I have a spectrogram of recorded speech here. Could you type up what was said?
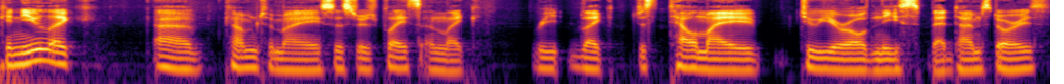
Can you like uh come to my sister's place and like read like just tell my 2-year-old niece bedtime stories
